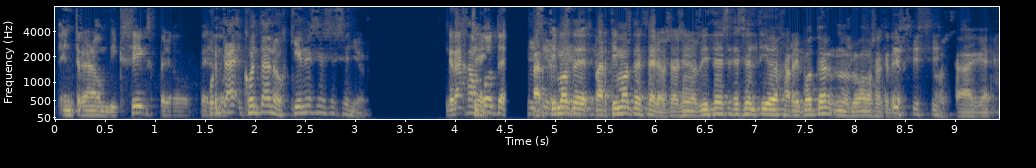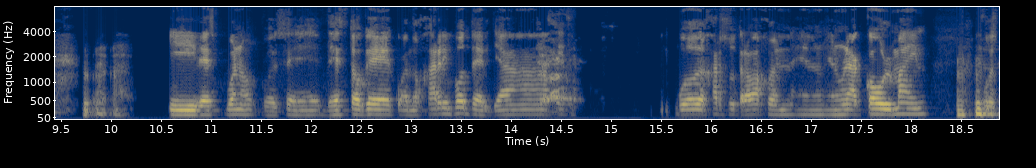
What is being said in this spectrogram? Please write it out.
entrenar a un Big Six, pero... pero... Cuenta, cuéntanos, ¿quién es ese señor? Graham sí. Potter. Partimos, de, partimos de cero. O sea, si nos dices es el tío de Harry Potter, nos lo vamos a creer. Sí, sí, o sea que... Y bueno, pues eh, de esto que cuando Harry Potter ya pudo dejar su trabajo en, en, en una coal mine, pues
